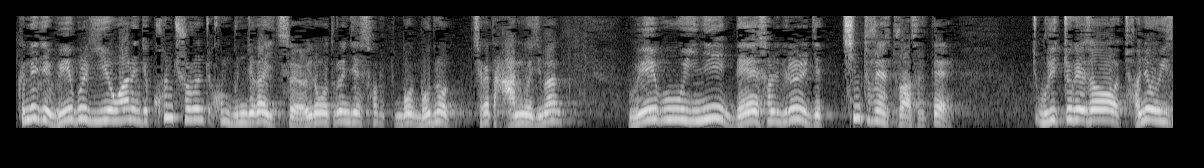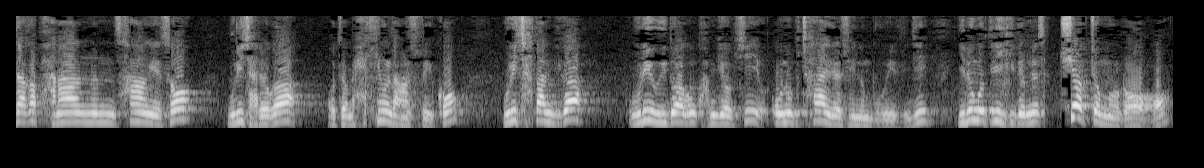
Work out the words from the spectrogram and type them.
근데 이제 웹을 이용하는 이제 컨트롤은 조금 문제가 있어요. 이런 것들은 이제 서로 뭐 모든 업체가 다 아는 거지만 외부인이 내 설비를 이제 침투를 해서 들어왔을 때 우리 쪽에서 전혀 의사가 반하는 상황에서 우리 자료가 어떻게 보면 해킹을 당할 수도 있고 우리 차단기가 우리 의도하고는 관계없이 온오프 차단이 될 수 있는 부분이든지 이런 것들이 있기 때문에 취약점으로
